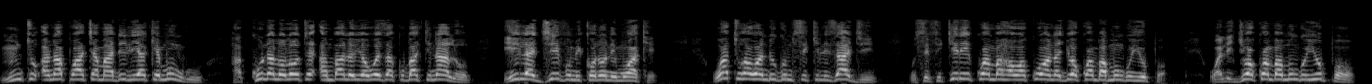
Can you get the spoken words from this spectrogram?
mtu anapoacha maadili yake mungu hakuna lolote ambalo yaweza kubaki nalo ila jivu mikononi mwake. Watu hawa ndugu msikilizaji usifikiri kwamba hawakuwa wanajua kwamba mungu yupo. Walijua kwamba mungu yupo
